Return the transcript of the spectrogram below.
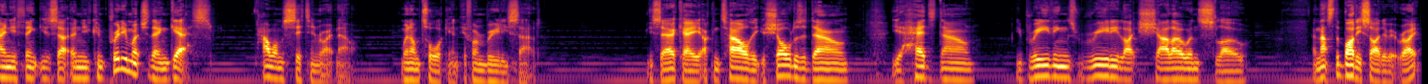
and you think you're sad, and you can pretty much then guess how I'm sitting right now when I'm talking if I'm really sad. You say, okay, I can tell that your shoulders are down, your head's down, your breathing's really like shallow and slow. And that's the body side of it, right?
